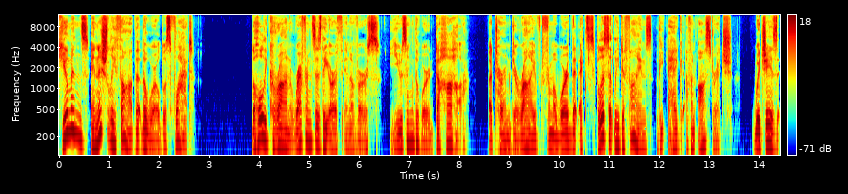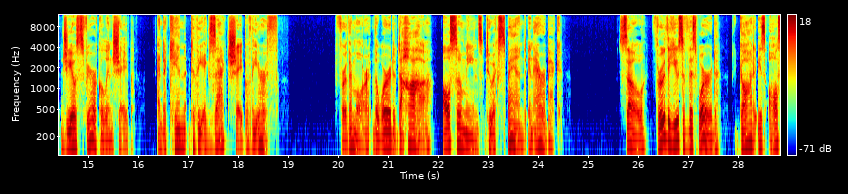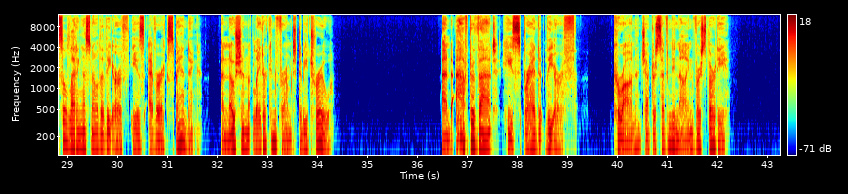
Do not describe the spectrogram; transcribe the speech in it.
Humans initially thought that the world was flat. The Holy Quran references the earth in a verse using the word dahaha, a term derived from a word that explicitly defines the egg of an ostrich, which is geospherical in shape and akin to the exact shape of the earth. Furthermore, the word dahaha also means to expand in Arabic. So, through the use of this word, God is also letting us know that the earth is ever expanding, a notion later confirmed to be true. And after that he spread the earth. Quran chapter 79 verse 30.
